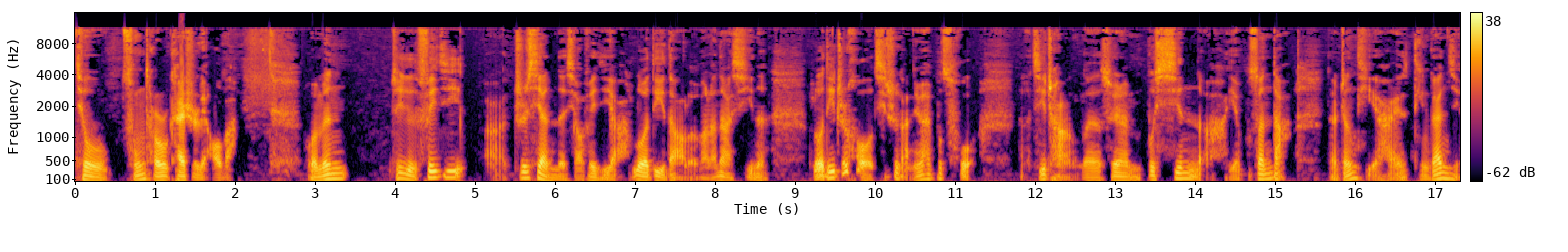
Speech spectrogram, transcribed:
就从头开始聊吧。我们这个飞机啊，支线的小飞机啊，落地到了瓦拉纳西呢。落地之后，其实感觉还不错。机场呢虽然不新啊，也不算大，但整体还挺干净。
